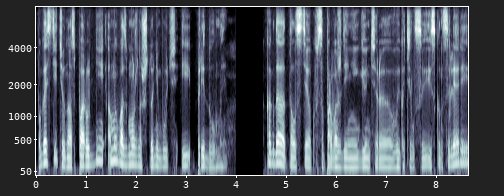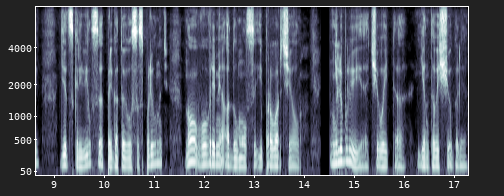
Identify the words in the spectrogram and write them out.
погостите у нас пару дней, а мы, возможно, что-нибудь и придумаем. Когда толстяк в сопровождении Гюнтера выкатился из канцелярии, дед скривился, приготовился сплюнуть, но вовремя одумался и проворчал. «Не люблю я чего это ентого щеголя.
